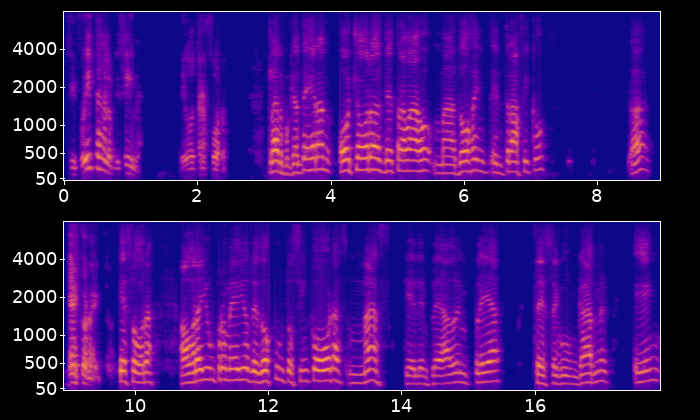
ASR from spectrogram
si fuiste a la oficina, de otra forma. Claro, porque antes eran ocho horas de trabajo más dos en, tráfico. ¿ah? Es correcto. Es horas. Ahora hay un promedio de 2.5 horas más que el empleado emplea, según Garner, en,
